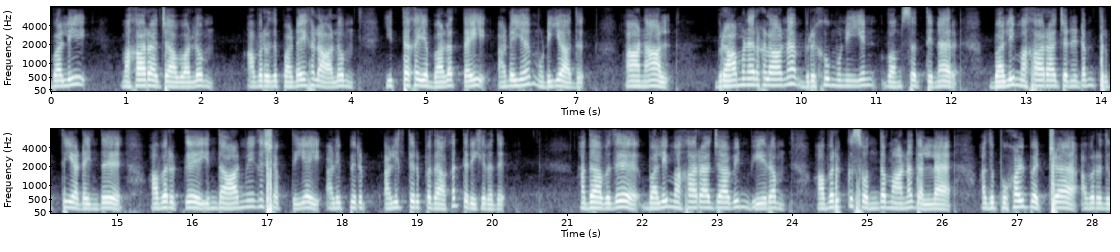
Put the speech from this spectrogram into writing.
பலி மகாராஜாவாலும் அவரது படைகளாலும் இத்தகைய பலத்தை அடைய முடியாது. ஆனால் பிராமணர்களான பிருகுமுனியின் வம்சத்தினர் பலி மகாராஜனிடம் திருப்தியடைந்து அவருக்கு இந்த ஆன்மீக சக்தியை அளிப்பிரு அளித்திருப்பதாக தெரிகிறது. அதாவது பலி மகாராஜாவின் வீரம் அவருக்கு சொந்தமானதல்ல. அது புகழ்பெற்ற அவரது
